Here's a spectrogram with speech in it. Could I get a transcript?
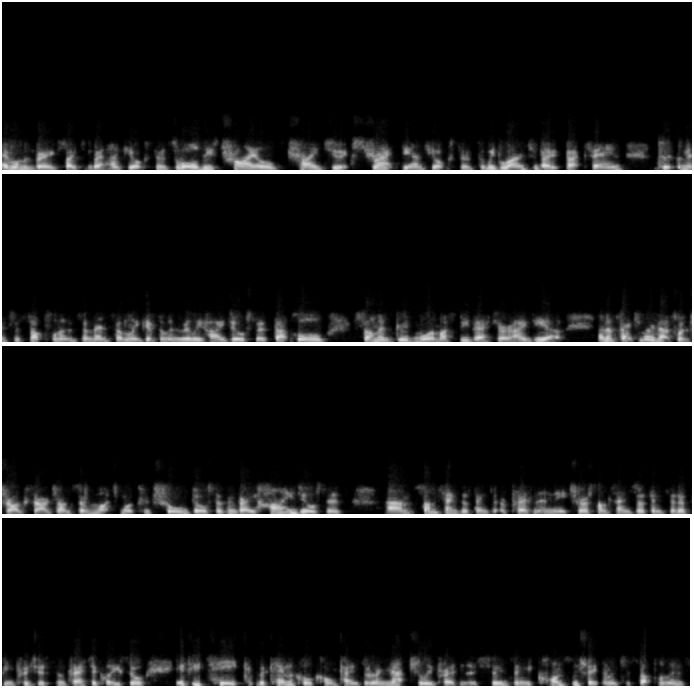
everyone was very excited about antioxidants. So all these trials tried to extract the antioxidants that we'd learned about back then, put them into supplements, and then suddenly give them in really high doses. That whole some is good, more must be better idea. And effectively, that's what drugs are. Drugs are much more controlled doses and very high doses um, sometimes of things that are present in nature, or sometimes are things that have been produced synthetically. So if you take the chemical compounds that are naturally present in foods and you concentrate them into supplements,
